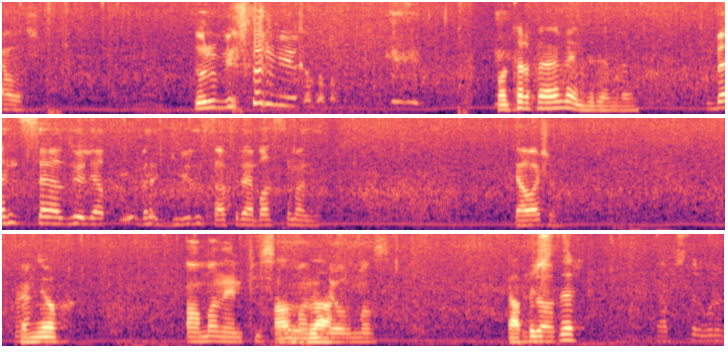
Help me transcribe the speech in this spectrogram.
Yavaş. Durmuyor, durmuyor kafama. Motor freni ben indiriyorum ben. Ben sen az öyle yaptın. Ben giriyordum sana frene bastım halde. Yavaş ol. Ben yok. Aman NPC aman Allah. öyle olmaz. Yapıştır. Yapıştır vurun.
